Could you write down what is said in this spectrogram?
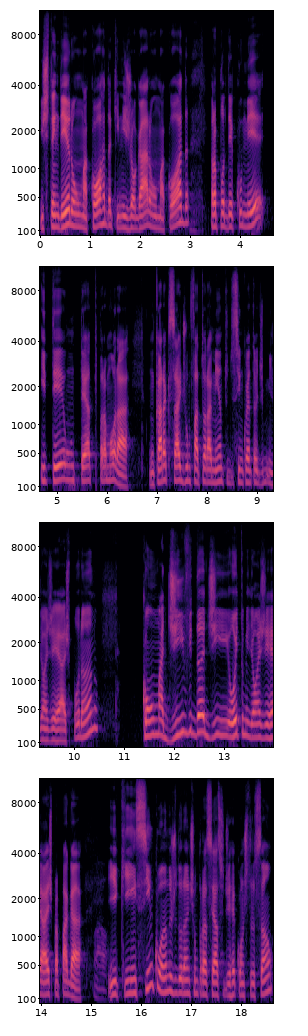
estenderam uma corda, que me jogaram uma corda para poder comer e ter um teto para morar. Um cara que sai de um faturamento de 50 milhões de reais por ano com uma dívida de 8 milhões de reais para pagar e que em cinco anos, durante um processo de reconstrução,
